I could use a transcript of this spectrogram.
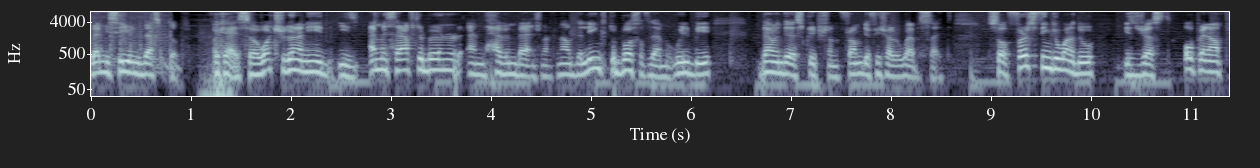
let me see you in the desktop. Okay, so what you're gonna need is MSI Afterburner and Heaven Benchmark. Now the link to both of them will be down in the description from the official website. So first thing you wanna do is just open up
